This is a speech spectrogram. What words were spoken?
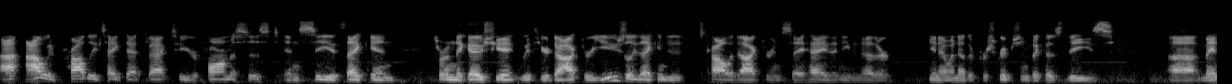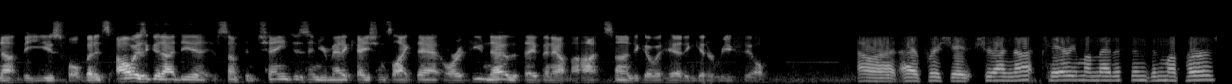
I, I, would probably take that back to your pharmacist and see if they can sort of negotiate with your doctor. Usually, they can just call the doctor and say, "Hey, they need another, you know, another prescription because these uh, may not be useful." But it's always a good idea if something changes in your medications like that, or if you know that they've been out in the hot sun, to go ahead and get a refill. All right, I appreciate it. Should I not carry my medicines in my purse?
